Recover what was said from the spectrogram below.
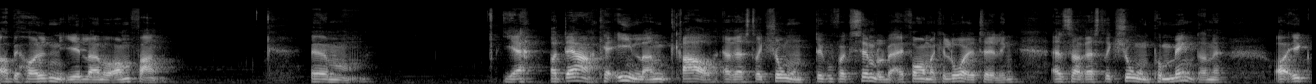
at beholde den i et eller andet omfang. Øhm, Ja, og der kan en eller anden grad af restriktion, det kunne for eksempel være i form af kalorietælling, altså restriktion på mængderne, og ikke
